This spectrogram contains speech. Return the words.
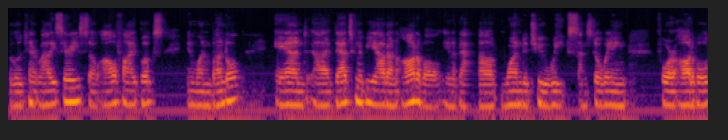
the Lieutenant Riley series. So all five books in one bundle. And uh, that's going to be out on Audible in about one to two weeks. I'm still waiting for Audible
